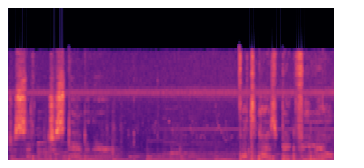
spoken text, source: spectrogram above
Just sit, just standing there. That's a nice big female.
